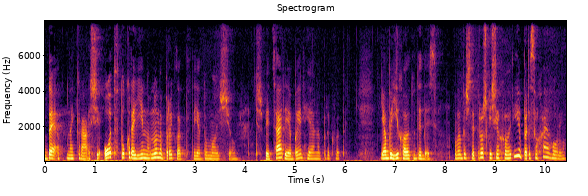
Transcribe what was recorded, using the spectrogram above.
Де найкращі? От в ту країну, ну, наприклад, я думаю, що Швейцарія, Бельгія, наприклад. Я би їхала туди десь. Вибачте, трошки ще хворію, пересухає горло.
